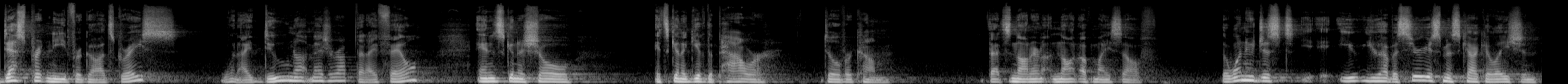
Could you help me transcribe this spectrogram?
desperate need for God's grace when I do not measure up, that I fail. And it's going to show, it's going to give the power to overcome. That's not, not of myself. The one who just, you, you have a serious miscalculation.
